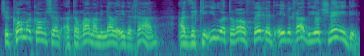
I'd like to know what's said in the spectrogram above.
שכל מקום שהתורה מאמינה לעד אחד, אז זה כאילו התורה הופכת עד אחד להיות שני עדים.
